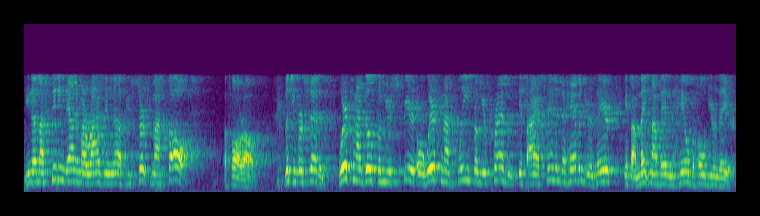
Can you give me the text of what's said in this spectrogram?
You know my sitting down and my rising up. You search my thoughts afar off. Look in verse 7. Where can I go from your spirit, or where can I flee from your presence? If I ascend into heaven, you're there. If I make my bed in hell, behold, you're there.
